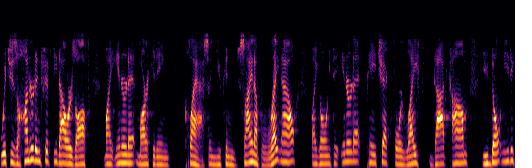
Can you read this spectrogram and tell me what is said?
which is $150 off my internet marketing class. And you can sign up right now by going to internetpaycheckforlife.com. You don't need a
